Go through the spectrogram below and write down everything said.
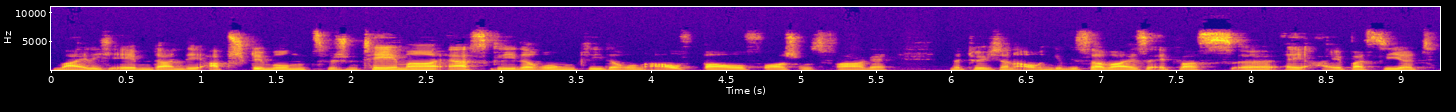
weil ich eben dann die Abstimmung zwischen Thema, Erstgliederung, Gliederung, Aufbau, Forschungsfrage natürlich dann auch in gewisser Weise etwas äh, AI-basiert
